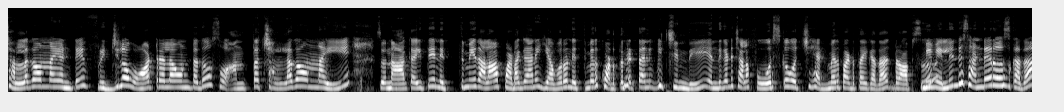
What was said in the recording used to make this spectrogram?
చల్లగా ఉన్నాయంటే ఫ్రిడ్జ్లో వాటర్ ఎలా ఉంటుందో సో అంత చల్లగా ఉన్నాయి. సో నాకైతే నెత్తి మీద అలా పడగానే ఎవరో నెత్తి మీద కొడతనట్టు అనిపించింది. ఎందుకంటే చాలా ఫోర్స్గా వచ్చి హెడ్ మీద పడతాయి కదా డ్రాప్స్. మేము వెళ్ళింది సండే రోజు కదా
